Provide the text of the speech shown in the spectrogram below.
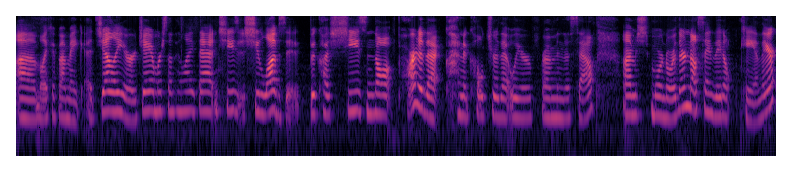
Um, like if I make a jelly or a jam or something like that, and she's she loves it because she's not part of that kind of culture that we are from in the South. Um, she's more northern. Not saying they don't can there,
